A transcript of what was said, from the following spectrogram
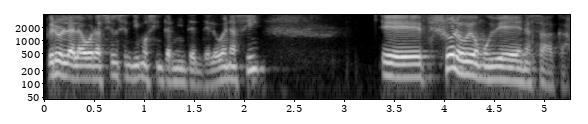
pero la elaboración sentimos intermitente. ¿Lo ven así? Eh, yo lo veo muy bien a Saca.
